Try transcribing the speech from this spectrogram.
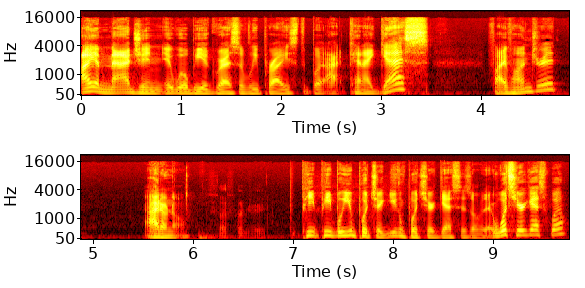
I imagine it will be aggressively priced, but I, can I guess five hundred? I don't know. 500. Pe- people, you put your, you can put your guesses over there. What's your guess, Will?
